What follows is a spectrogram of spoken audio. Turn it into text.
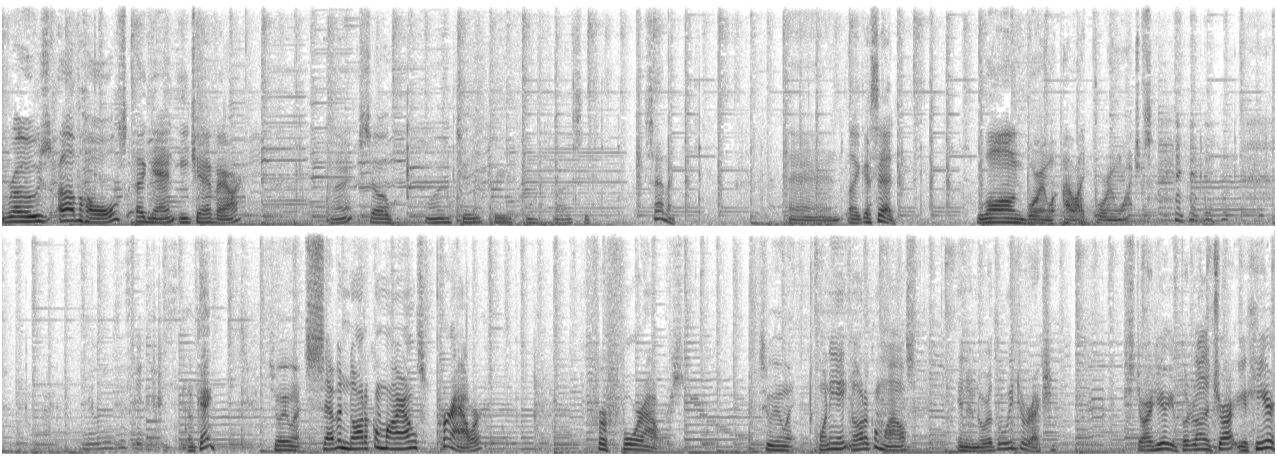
rows of holes, again, each half hour. All right, so one, two, three, four, five, six, seven. And like I said, long, boring, I like boring watches. No news is good news. Okay? So we went seven nautical miles per hour for four hours. So we went 28 nautical miles in a northerly direction. Start here, you put it on the chart, you're here,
